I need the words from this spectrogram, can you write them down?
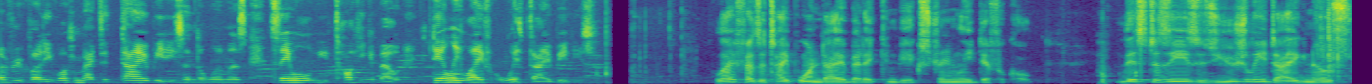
everybody. Welcome back to Diabetes and Dilemmas. Today we'll be talking about daily life with diabetes. Life as a type 1 diabetic can be extremely difficult. This disease is usually diagnosed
